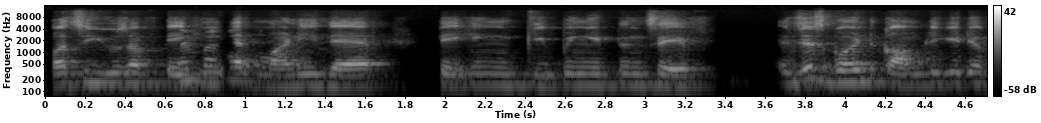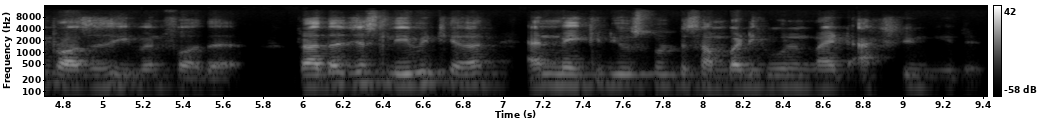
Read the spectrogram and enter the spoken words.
What's the use of taking that money there taking keeping it in safe? It's just going to complicate your process even further. Rather just leave it here and make it useful to somebody who might actually need it.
